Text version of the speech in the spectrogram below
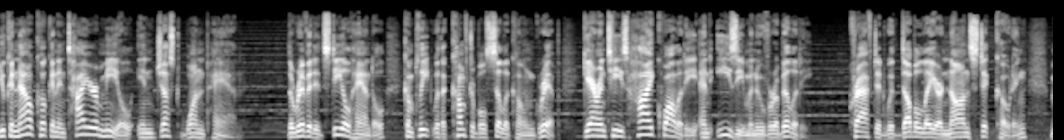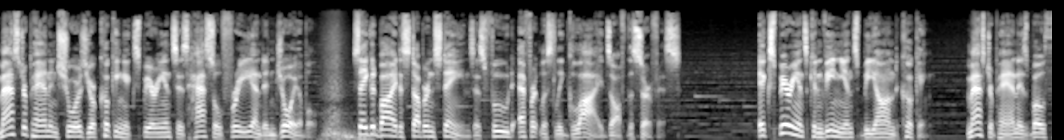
you can now cook an entire meal in just one pan. The riveted steel handle, complete with a comfortable silicone grip, guarantees high quality and easy maneuverability. Crafted with double-layer non-stick coating, Masterpan ensures your cooking experience is hassle-free and enjoyable. Say goodbye to stubborn stains as food effortlessly glides off the surface. Experience convenience beyond cooking. Masterpan is both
